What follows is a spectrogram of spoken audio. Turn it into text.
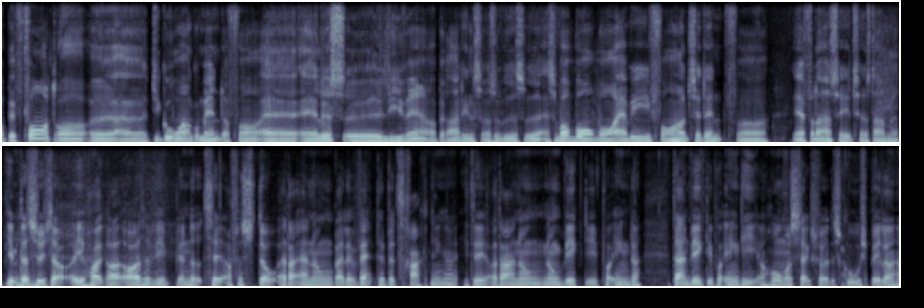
at befordre øh, de gode argumenter for øh, alles øh, ligeværd og berettigelse osv. osv. Altså, hvor, hvor, hvor er vi i forhold til den for, ja, for dig at sige til at starte med? Jamen der synes jeg i høj grad også, at vi bliver nødt til at forstå, at der er nogle relevante betragtninger i det, og der er nogle, nogle vigtige pointer. Der er en vigtig pointe i, at homoseksuelle skuespillere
